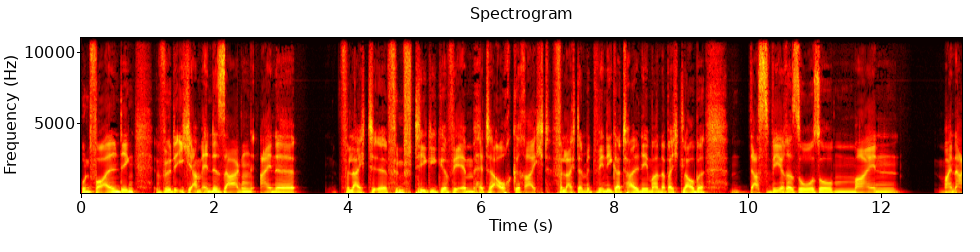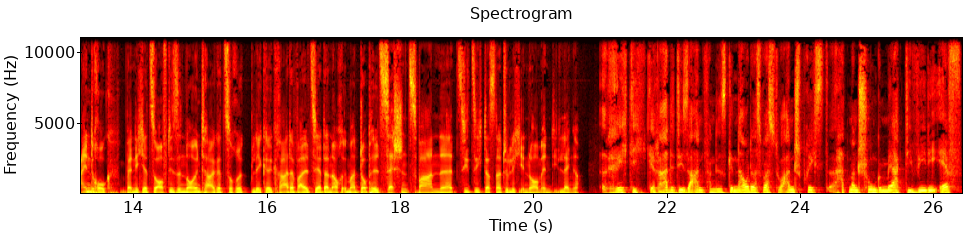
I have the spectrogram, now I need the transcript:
Und vor allen Dingen würde ich am Ende sagen, eine vielleicht äh, fünftägige WM hätte auch gereicht. Vielleicht dann mit weniger Teilnehmern, aber ich glaube, das wäre so, so mein, mein Eindruck, wenn ich jetzt so auf diese neun Tage zurückblicke, gerade weil es ja dann auch immer Doppelsessions waren, ne, zieht sich das natürlich enorm in die Länge. Richtig, gerade dieser Anfang, das ist genau das, was du ansprichst, hat man schon gemerkt, die WDF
